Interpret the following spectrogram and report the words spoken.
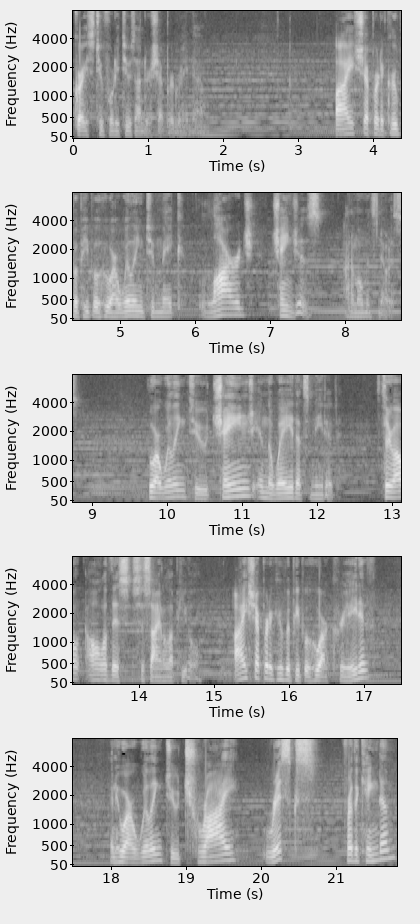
Grace 242's under shepherd right now. I shepherd a group of people who are willing to make large changes on a moment's notice, who are willing to change in the way that's needed throughout all of this societal upheaval. I shepherd a group of people who are creative and who are willing to try risks for the kingdom.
